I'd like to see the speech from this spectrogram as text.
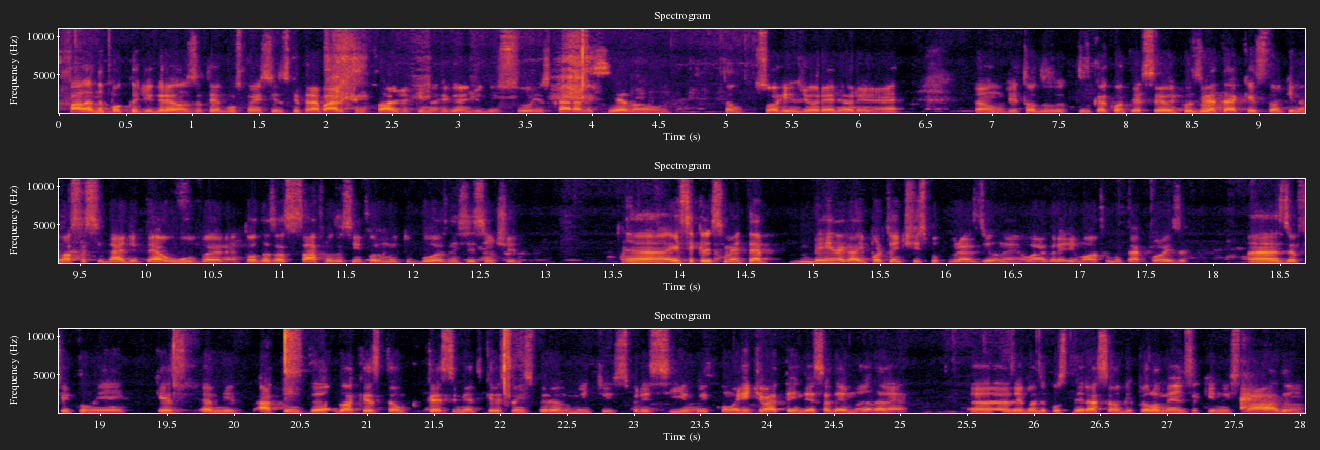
Falando um pouco de grãos, eu tenho alguns conhecidos que trabalham com soja aqui no Rio Grande do Sul e os caras nesse ano estão com sorriso de orelha a orelha, né? Então, de todo, tudo que aconteceu, inclusive até a questão aqui na nossa cidade, até a uva, né? todas as safras assim foram muito boas nesse sentido. Uh, esse crescimento é bem legal, importantíssimo para o Brasil, né? O agro ele move muita coisa, mas eu fico me, me atentando à questão do crescimento que eles estão esperando muito expressivo e como a gente vai atender essa demanda, né? Uh, levando em consideração que, pelo menos aqui no estado,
